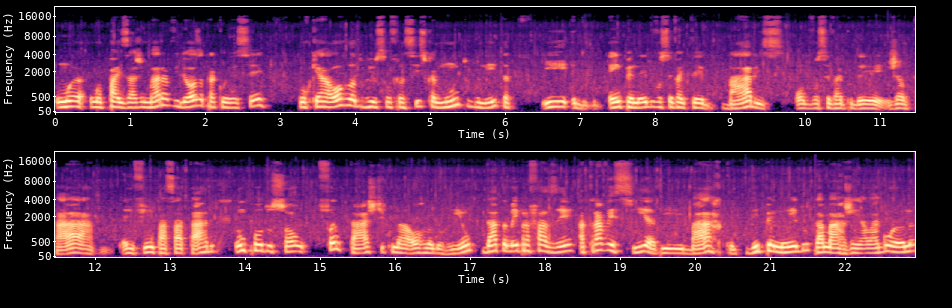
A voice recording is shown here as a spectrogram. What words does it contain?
uma, uma paisagem maravilhosa para conhecer, porque a orla do Rio São Francisco é muito bonita e em Penedo você vai ter bares onde você vai poder jantar, enfim, passar a tarde. Um pôr do sol fantástico na orla do rio. Dá também para fazer a travessia de barco de Penedo da margem alagoana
